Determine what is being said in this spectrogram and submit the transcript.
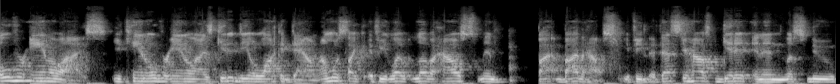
overanalyze. You can't overanalyze. Get a deal lock it down. Almost like if you love, love a house and buy, buy the house. If, you, if that's your house get it and then let's do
